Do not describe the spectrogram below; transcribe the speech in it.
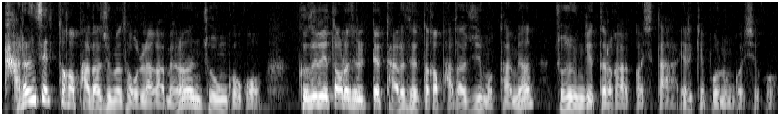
다른 섹터가 받아주면서 올라가면은 좋은 거고 그들이 떨어질 때 다른 섹터가 받아주지 못하면 조정기에 들어갈 것이다 이렇게 보는 것이고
